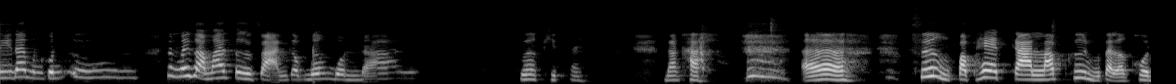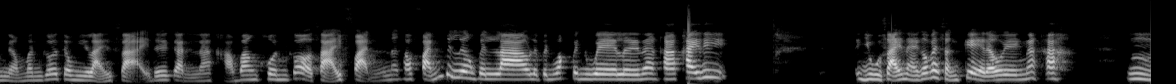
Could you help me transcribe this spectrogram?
ธิได้เหมือนคนอื่น ฉันไม่สามารถสื่อสารกับเบื้องบนได้เลิกคิดไปนะคะเออซึ่งประเภทการรับขึ้นของแต่ละคนเนี่ย มันก็จะมีหลายสายด้วยกันนะคะ บางคนก็สายฝันนะคะ ฝันเป็นเรื่องเป็นราวเลยเป็นวักเป็นเวเลยนะคะ ใครที่อยู่สายไหนก็ไปสังเกตเอาเองนะคะ อืม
